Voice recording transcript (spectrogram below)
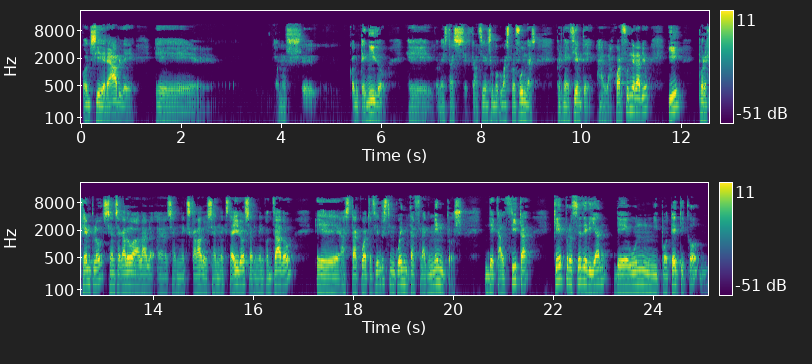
considerable eh, eh, contenido con estas excavaciones un poco más profundas perteneciente al ajuar funerario y, por ejemplo, se han sacado se han excavado y se han extraído, se han encontrado hasta 450 fragmentos de calcita que procederían de un hipotético,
